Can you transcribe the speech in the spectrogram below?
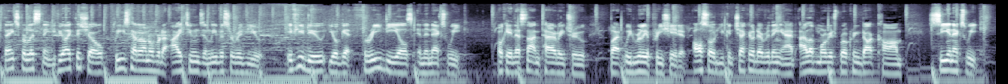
Thanks for listening. If you like the show, please head on over to iTunes and leave us a review. If you do, you'll get three deals in the next week. Okay, that's not entirely true, but we'd really appreciate it. Also, you can check out everything at ilovemortgagebrokering.com. See you next week.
